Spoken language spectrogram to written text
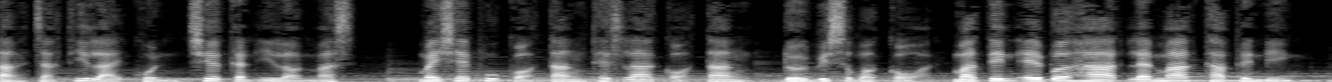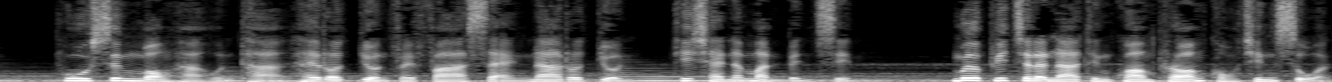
ต่างจากที่หลายคนเชื่อกันอีลอนมัสก์ไม่ใช่ผู้ก่อตั้งเทสลาก่อตั้งโดยวิศวกร มาตินเอเบอร์ฮาร์ดและมาร์คทาเพนิง ผู้ซึ่งมองหาหนทางให้รถยนต์ไฟฟ้าแซงหน้ารถยนต์ที่ใช้น้ำมันเบนซิน เมื่อพิจารณาถึงความพร้อมของชิ้นส่วน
